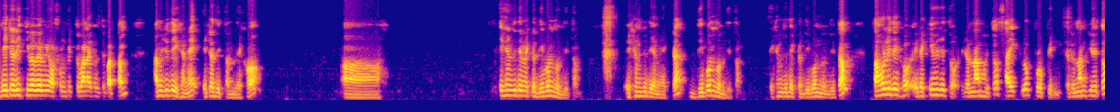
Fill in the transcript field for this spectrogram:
যে এটারই কীভাবে আমি অসম্পৃক্ত বানাই ফেলতে পারতাম, আমি যদি এখানে এটা দিতাম, দেখো এখানে যদি আমি একটা দ্বিবন্ধন দিতাম, এখানে যদি আমি একটা দ্বিবন্ধন দিতাম, এখানে যদি একটা দ্বিবন্ধন দিতাম, তাহলে দেখো এটা কি হয়ে যেত? এটার নাম হইতো সাইক্লোপ্রোপিন। এটার নাম কি হইতো?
